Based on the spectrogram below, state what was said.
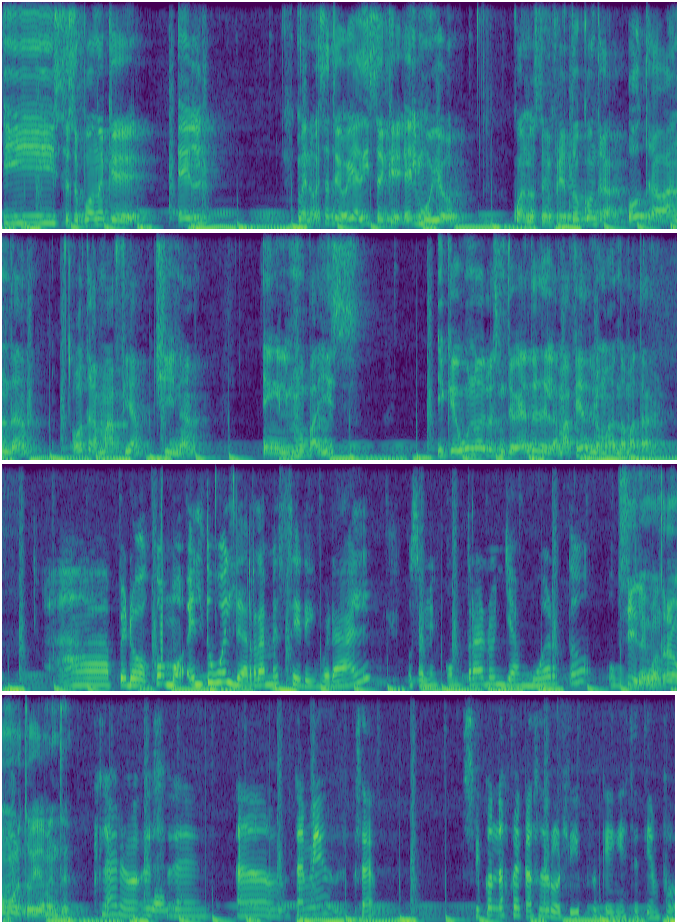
Y se supone que él, bueno, esa teoría dice que él murió cuando se enfrentó contra otra banda, otra mafia china, en el mismo país, y que uno de los integrantes de la mafia lo mandó a matar. Ah, pero ¿cómo? ¿Él tuvo el derrame cerebral? O sea, ¿lo encontraron ya muerto? o- Sí, lo encontraron muerto, obviamente. Claro, es, eh, ah, también, o sea, sí conozco el caso de Bruce Lee, porque en este tiempo,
